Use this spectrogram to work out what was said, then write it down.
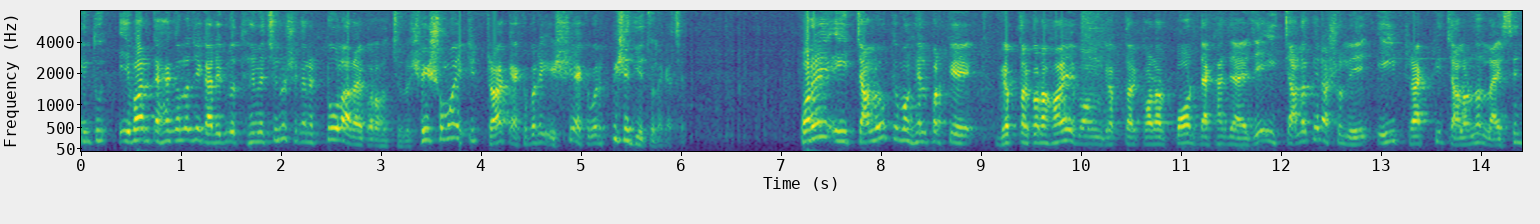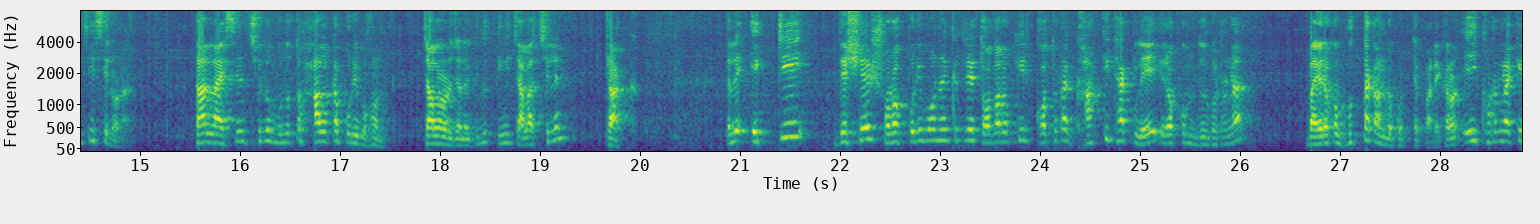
কিন্তু এবার দেখা গেল যে গাড়িগুলো থেমেছিল, সেখানে টোল আদায় করা হচ্ছিল। সেই সময় একটি ট্রাক একেবারে এসে একেবারে পিষে দিয়ে চলে গেছে। পরে এই চালক এবং হেল্পারকে গ্রেপ্তার করা হয় এবং গ্রেপ্তার করার পর দেখা যায় যে এই চালকের আসলে এই ট্রাকটি চালানোর লাইসেন্সই ছিল না। তার লাইসেন্স ছিল মূলত হালকা পরিবহন চালানোর জন্য, কিন্তু তিনি চালাচ্ছিলেন ট্রাক। তাহলে একটি দেশের সড়ক পরিবহনের ক্ষেত্রে তদারকির কতটা ঘাটতি থাকলে এরকম দুর্ঘটনা বা এরকম হত্যাকাণ্ড করতে পারে। কারণ এই ঘটনাকে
